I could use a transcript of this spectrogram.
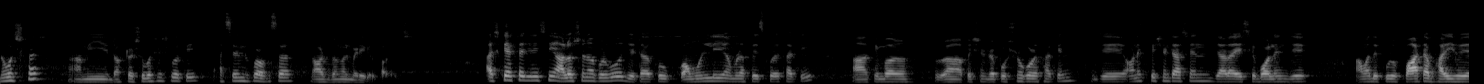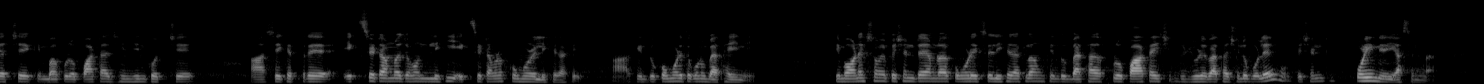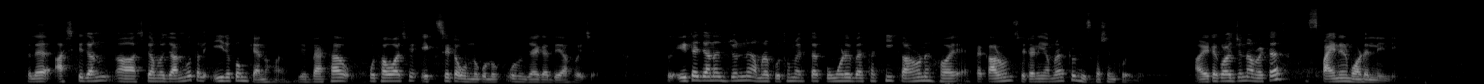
নমস্কার, আমি doctor Subhasis Pati assistant professor, north Bengal medical college. আজকে একটা জিনিস নিয়ে আলোচনা করব, যেটা খুব কমনলি আমরা ফেস করে থাকি কিংবা পেশেন্টরা প্রশ্ন করে থাকেন যে, অনেক পেশেন্ট আসেন যারা এসে বলেন যে, আমাদের পুরো পাটা ভারী হয়ে যাচ্ছে, কিংবা পুরো পাটা ঝিনঝিন করছে। সেক্ষেত্রে এক্স রেটা আমরা যখন লিখি এক্স রেটা আমরা কোমরে লিখে রাখি। কিন্তু কোমরে তো কোনো ব্যথাই নেই। কিংবা অনেক সময় পেশেন্টে আমরা কোমরে এক্স রে লিখে রাখলাম, কিন্তু ব্যথা, পুরো পাটাই জুড়ে ব্যথা ছিল বলে পেশেন্ট করিয়ে নিয়ে আসেন না। তাহলে আজকে জান, আজকে আমরা জানব তাহলে এইরকম কেন হয়? যে ব্যথা কোথাও আছে এক্স রেটা অন্য কোনো কোনো জায়গায় দেওয়া হয়েছে। তাহলে এটা জানার জন্য আমরা প্রথমে একটা কোমরে ব্যথা কী কারণে হয়, একটা কারণ, সেটা নিয়ে আমরা একটু ডিসকাশন করে নিই। আর এটা করার জন্য আমরা একটা স্পাইনের মডেল নিয়ে নিই।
